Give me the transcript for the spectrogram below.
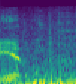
Idiot.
